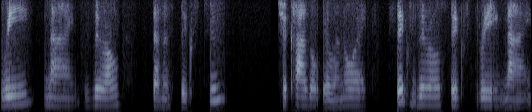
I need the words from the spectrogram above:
390762, Chicago, Illinois 60639.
